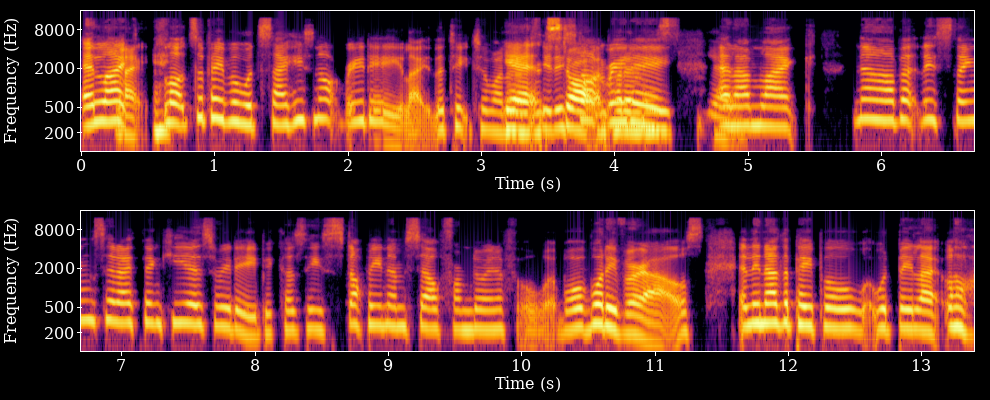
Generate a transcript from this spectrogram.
and like, like- lots of people would say he's not ready. Like the teacher one yeah, said, he's not and put in ready. his, And. I'm like, no, but there's things that I think he is ready because he's stopping himself from doing it for whatever else. And then other people would be like, oh,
